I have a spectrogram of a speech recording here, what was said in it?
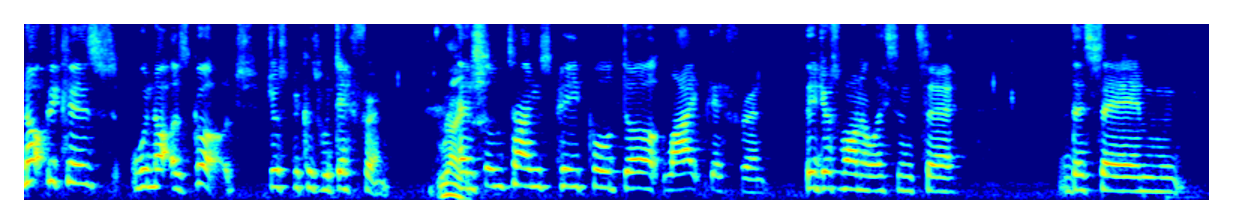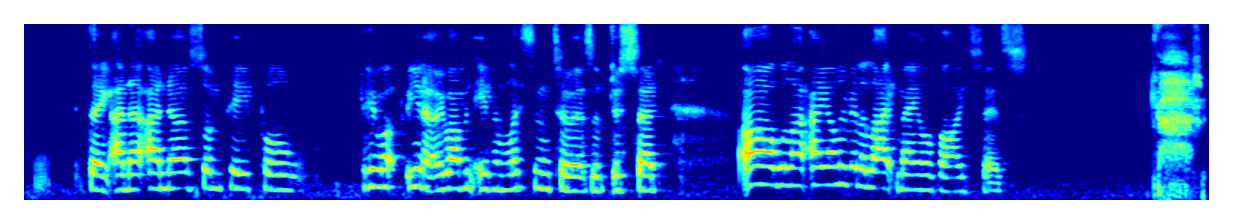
not because we're not as good, just because we're different. right. And sometimes people don't like different. They just want to listen to the same thing. And I, I know some people who you know who haven't even listened to us have just said, "Oh well, I, I only really like male voices Gosh.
